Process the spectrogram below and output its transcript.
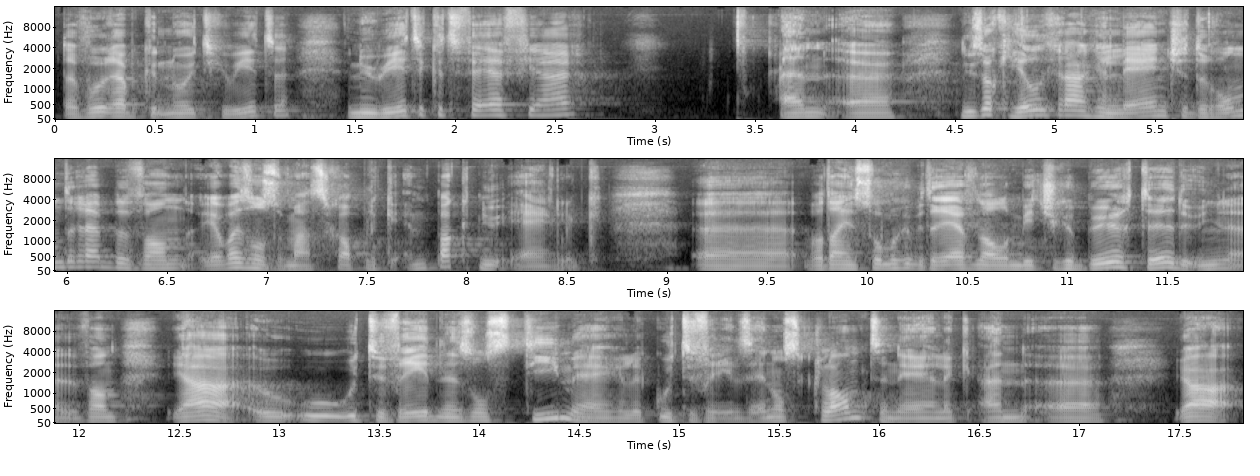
Daarvoor heb ik het nooit geweten. nu weet ik het vijf jaar. En uh, nu zou ik heel graag een lijntje eronder hebben van ja, wat is onze maatschappelijke impact nu eigenlijk? Uh, wat dan in sommige bedrijven al een beetje gebeurt. Hè, de, van ja, hoe, hoe, tevreden is ons team eigenlijk? Hoe tevreden zijn onze klanten eigenlijk? En ja,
